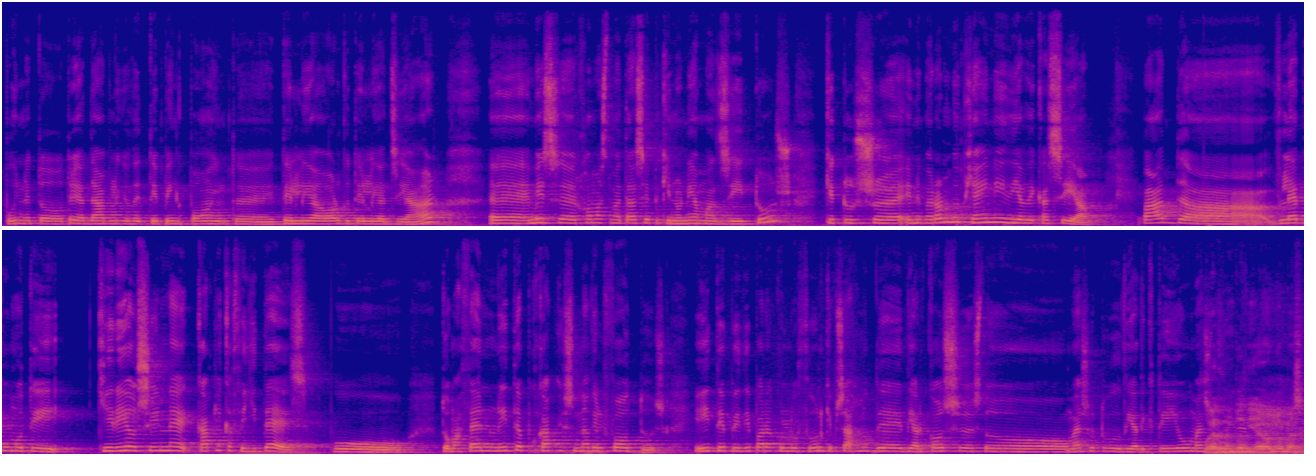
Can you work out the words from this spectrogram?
που είναι το www.thetippingpoint.org.gr ε, εμείς ερχόμαστε μετά σε επικοινωνία μαζί τους και τους ενημερώνουμε ποια είναι η διαδικασία. Πάντα βλέπουμε ότι κυρίως είναι κάποιοι καθηγητές που το μαθαίνουν είτε από κάποιο συνάδελφό τους, είτε επειδή παρακολουθούν και ψάχνονται διαρκώς στο μέσο του διαδικτύου. Μέσω που έχουν το διάολο μέσα.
